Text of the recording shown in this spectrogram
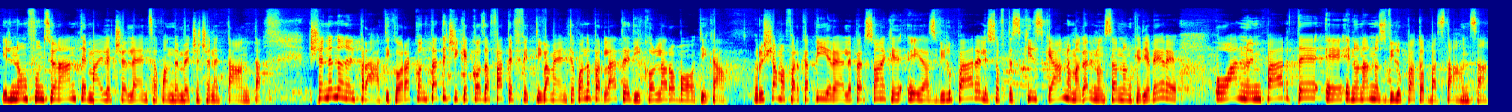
il non funzionante mai l'eccellenza quando invece ce n'è tanta. Scendendo nel pratico, raccontateci che cosa fate effettivamente, quando parlate di con la robotica, riusciamo a far capire alle persone che, e a sviluppare le soft skills che hanno, magari non sanno anche di avere o hanno in parte e, e non hanno sviluppato abbastanza.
